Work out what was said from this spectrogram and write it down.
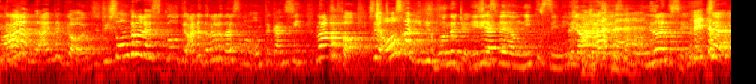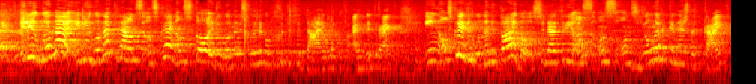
die drille eintlik ja, die sondrille is cool, die ander drille was om om te kan sien. Maar in geval, so ons gaan hierdie wonde doen. Hierdie is vir hom nie te sien nie. Ja, nee, dis nie te sien. So, hierdie wonde, hierdie wonde kry ons ons kry in ons taal hierdie wonde is gewoonlik om goed te verduidelik of uit te trek. En ons kry hierdie wonde in die Bybel. So nou vir die ons ons ons jonger kinders wat kyk,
